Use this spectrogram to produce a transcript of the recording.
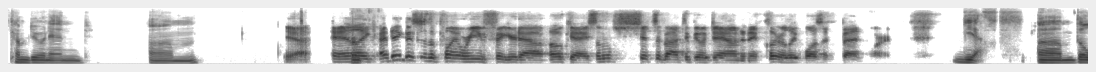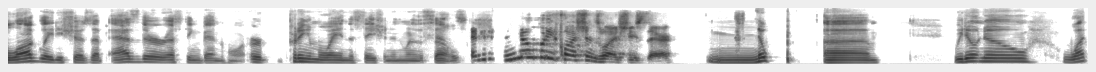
come to an end. Um, yeah. And like, I think this is the point where you figured out, okay, some shit's about to go down, and it clearly wasn't Ben Horne. Yes. Um, the log lady shows up as they're arresting Ben Horne or putting him away in the station in one of the cells. And nobody questions why she's there. Nope. Um, we don't know what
